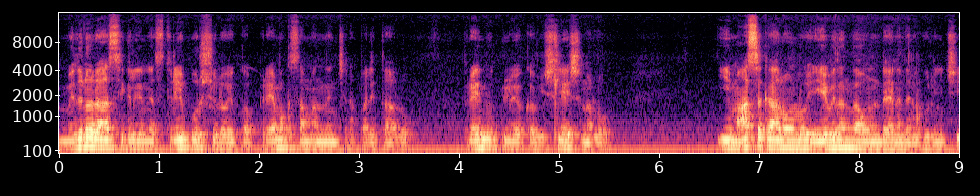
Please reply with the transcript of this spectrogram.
మిథున రాశి కలిగిన స్త్రీ పురుషుల యొక్క ప్రేమకు సంబంధించిన ఫలితాలు ప్రేమికుల యొక్క విశ్లేషణలు ఈ మాసకాలంలో ఏ విధంగా ఉంటాయనే దాని గురించి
